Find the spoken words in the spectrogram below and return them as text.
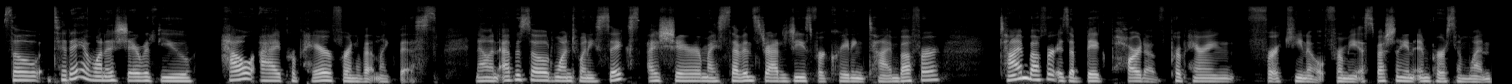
So today I want to share with you how I prepare for an event like this. Now, in episode 126, I share my seven strategies for creating time buffer Time buffer is a big part of preparing for a keynote for me, especially an in person one.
